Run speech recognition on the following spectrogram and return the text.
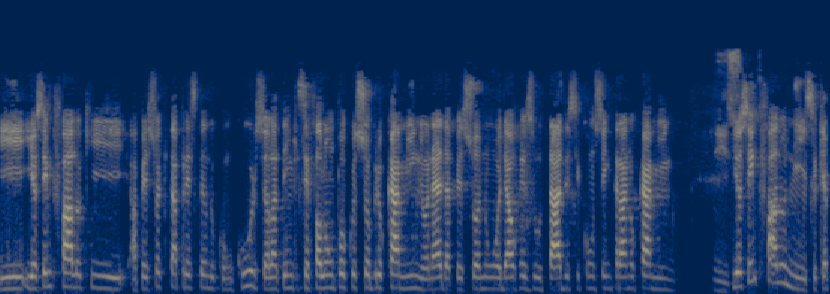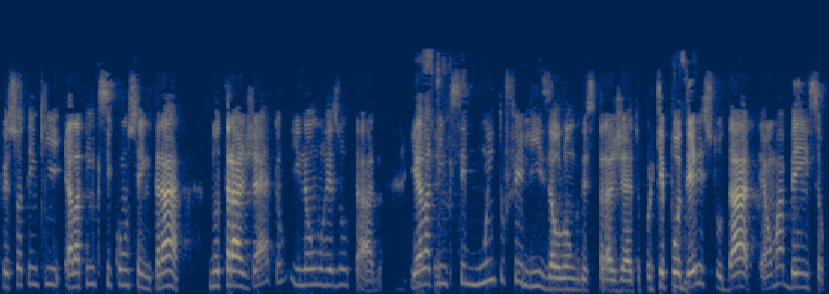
e, e eu sempre falo que a pessoa que está prestando concurso, ela tem que, você falou um pouco sobre o caminho, né, da pessoa não olhar o resultado e se concentrar no caminho. Isso. E eu sempre falo nisso, que a pessoa tem que, ela tem que se concentrar no trajeto e não no resultado. E ela tem que ser muito feliz ao longo desse trajeto, porque poder estudar é uma benção.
